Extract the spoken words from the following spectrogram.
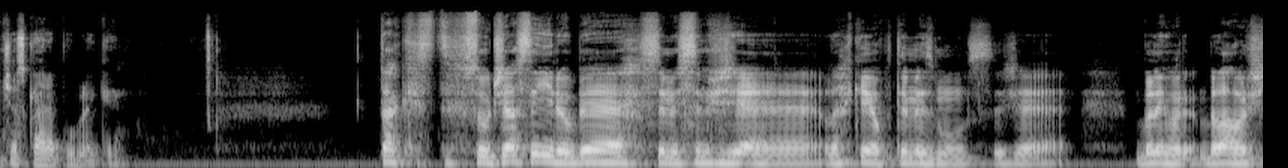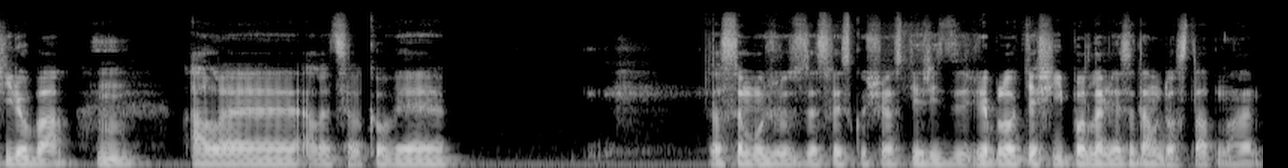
České republiky? Tak v současné době si myslím, že lehký optimismus, že byly hor, byla horší doba, Hmm. ale, ale celkově zase můžu ze své zkušenosti říct, že bylo těžší podle mě se tam dostat mnohem.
